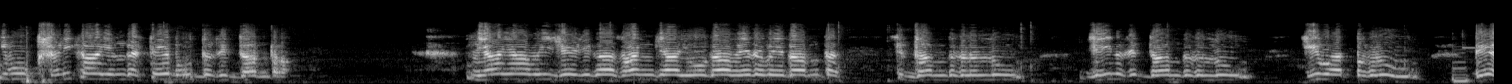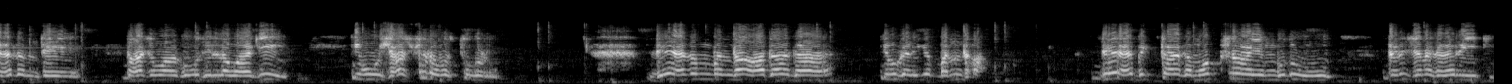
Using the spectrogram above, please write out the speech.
ಇವು ಕ್ಷಣಿಕ ಎಂದಷ್ಟೇ ಬೌದ್ಧ ಸಿದ್ಧಾಂತ. ನ್ಯಾಯ ವೈಶೇಷಿಕ ಸಾಂಖ್ಯ ಯೋಗ, ವೇದ, ವೇದಾಂತ ಸಿದ್ಧಾಂತಗಳಲ್ಲೂ, ಜೈನ ಸಿದ್ಧಾಂತದಲ್ಲೂ ಜೀವಾತ್ಮಗಳು ದೇಹದಂತೆ ನಾಶವಾಗುವುದಿಲ್ಲವಾಗಿ ಇವು ಶಾಶ್ವತ ವಸ್ತುಗಳು. ದೇಹ ಸಂಬಂಧ ಆದಾಗ ಇವುಗಳಿಗೆ ಬಂಧ. ದೇಹ ಬಿಟ್ಟಾಗ ಮೋಕ್ಷ ಎಂಬುದು ದರ್ಶನಗಳ ರೀತಿ.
